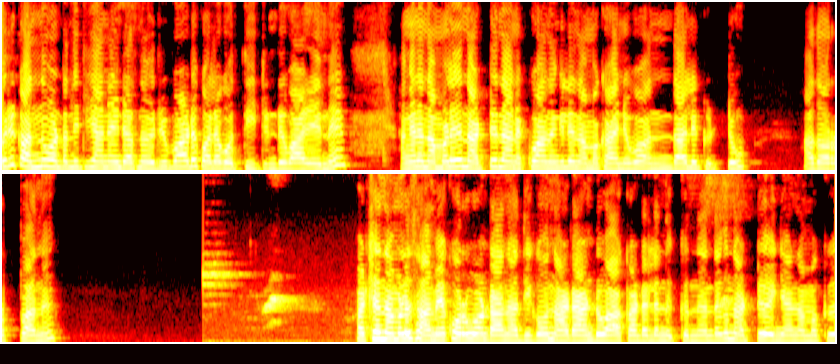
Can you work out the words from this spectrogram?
ഒരു കന്ന് കൊണ്ടുവന്നിട്ട് ഞാൻ അതിന്റെ അകത്ത് നിന്ന് ഒരുപാട് കൊല കൊത്തിയിട്ടുണ്ട് വാഴയിൽ അങ്ങനെ നമ്മൾ നട്ട് നനക്കുവാണെങ്കിൽ നമുക്ക് അനുഭവം എന്തായാലും കിട്ടും. അത് ഉറപ്പാണ് പക്ഷെ നമ്മൾ സമയക്കുറവുകൊണ്ടാണ് അധികവും നടാണ്ടും ആക്കാണ്ടെല്ലാം നിൽക്കുന്നത് എന്തെങ്കിലും നട്ട് കഴിഞ്ഞാൽ നമുക്ക്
